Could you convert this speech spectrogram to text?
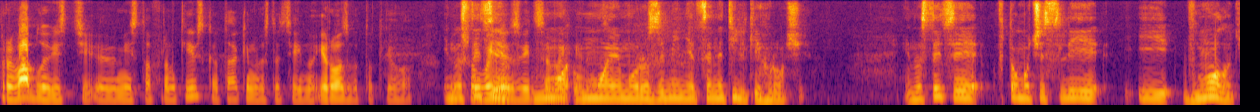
привабливість е, міста Франківська, так інвестиційну і розвиток його. Інвестиції звідси мо- в моєму розумінні це не тільки гроші. Інвестиції, в тому числі і в молодь.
